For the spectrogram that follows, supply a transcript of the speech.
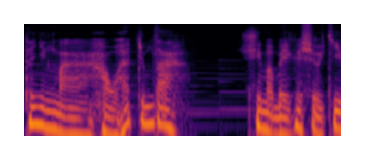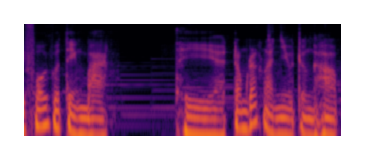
Thế nhưng mà hầu hết chúng ta, khi mà bị cái sự chi phối của tiền bạc, thì trong rất là nhiều trường hợp,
